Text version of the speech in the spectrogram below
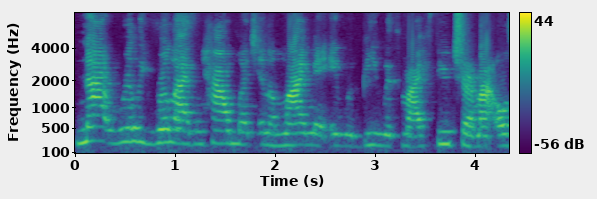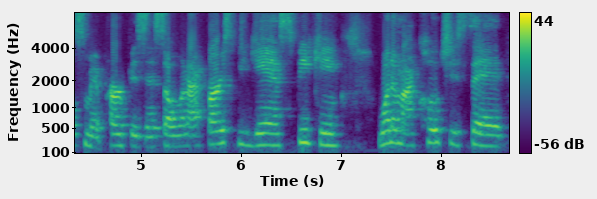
not really realizing how much in alignment it would be with my future, and my ultimate purpose. And so when I first began speaking, one of my coaches said,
